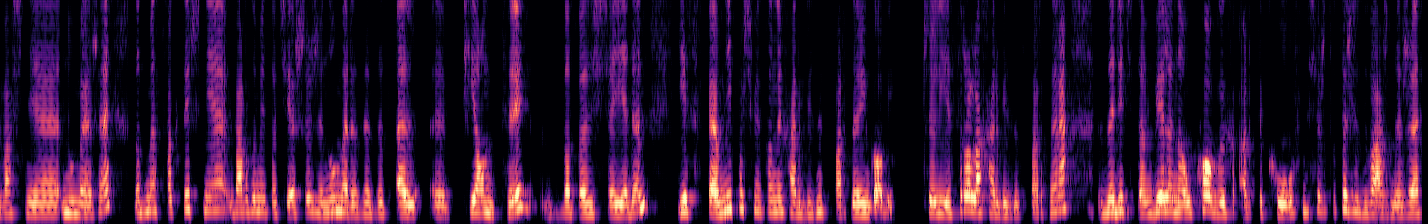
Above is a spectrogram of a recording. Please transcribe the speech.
właśnie numerze. Natomiast faktycznie bardzo mnie to cieszy, że numer ZZL 5 2021 jest w pełni poświęcony hard business partneringowi. Czyli jest rola HR Business Partnera. Znajdziecie tam wiele naukowych artykułów. Myślę, że to też jest ważne, że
